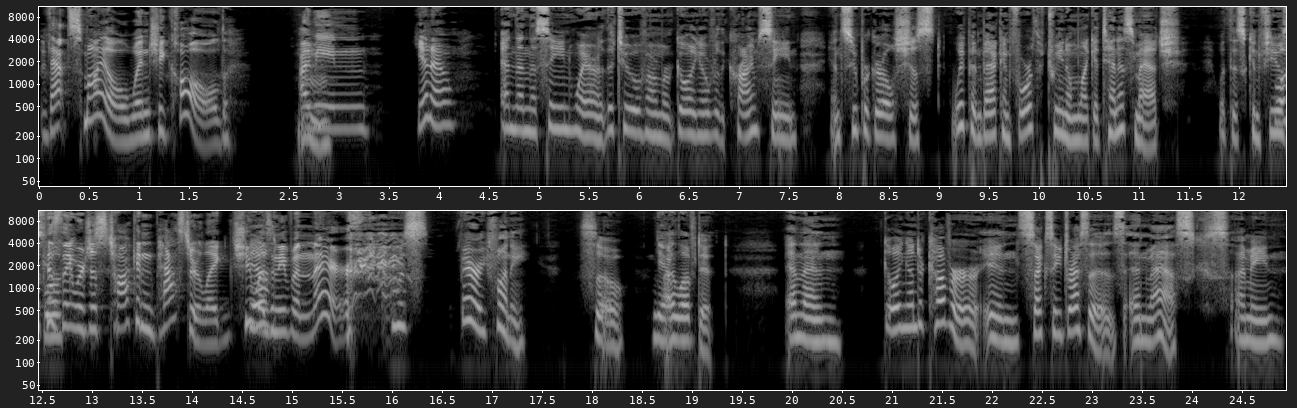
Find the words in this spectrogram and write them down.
But that smile when she called, I Mhm. mean, you know, and then the scene where the two of them are going over the crime scene and Supergirl's just whipping back and forth between them like a tennis match with this confused well, because they were just talking past her like she Yeah. wasn't even there. it was very funny. So Yeah. I loved it. And then going undercover in sexy dresses and masks. I mean,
